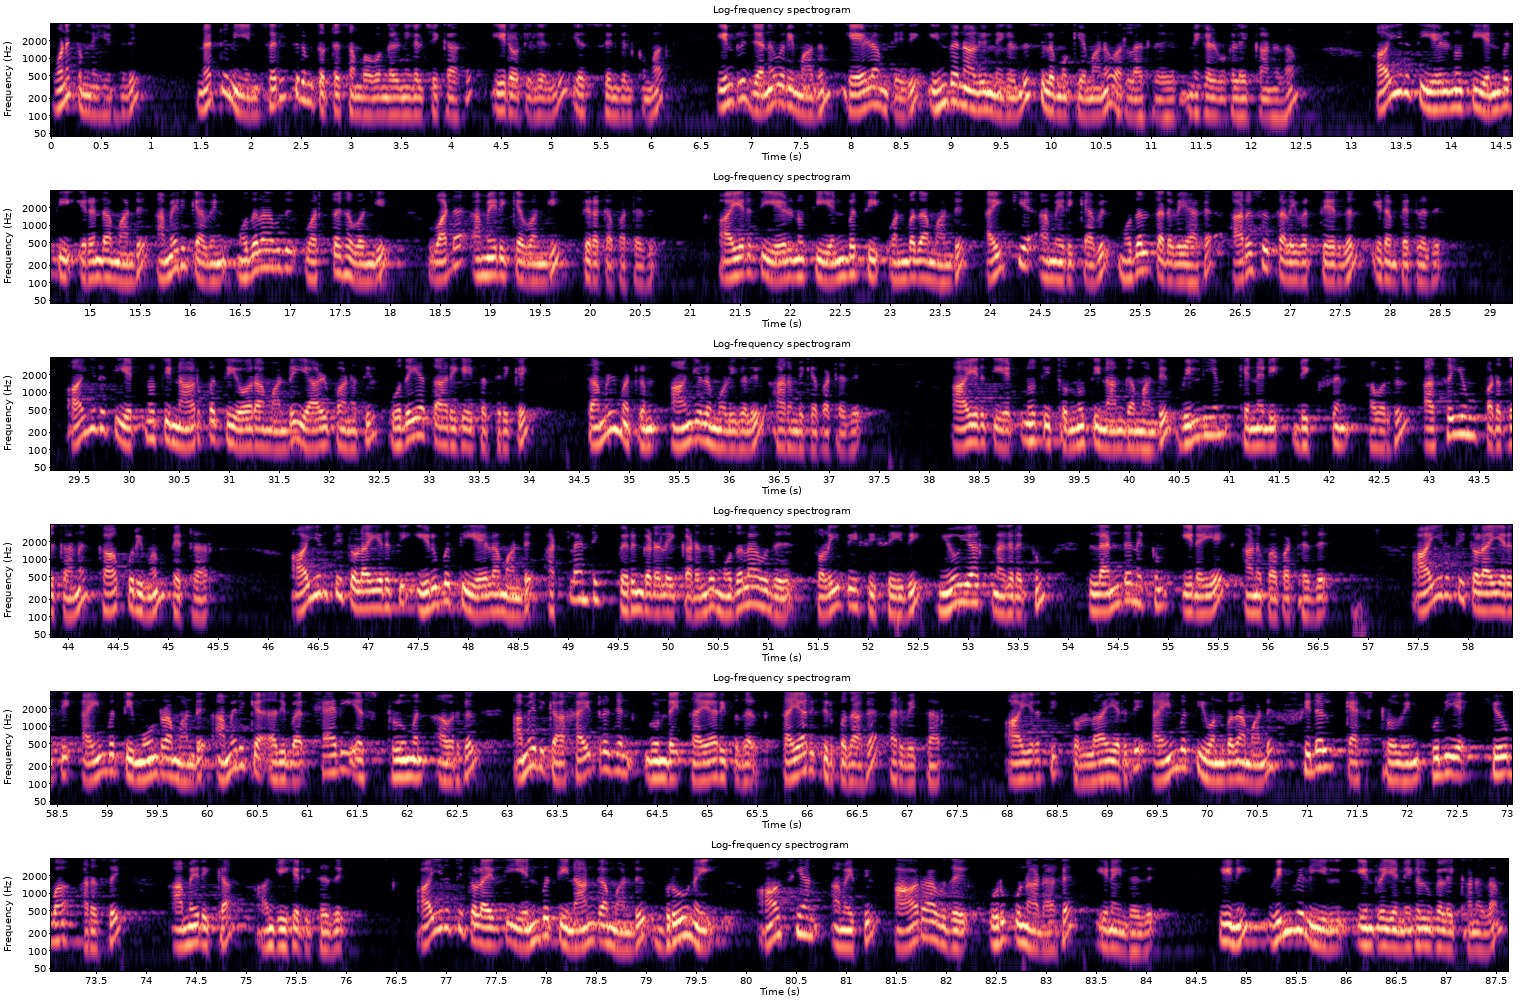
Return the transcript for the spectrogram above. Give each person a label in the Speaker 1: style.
Speaker 1: வணக்கம் நேயர்களே. நட்டினியின் சரித்திரம் தொட்ட சம்பவங்கள் நிகழ்ச்சிக்காக ஈரோட்டிலிருந்து எஸ். செந்தில்குமார். இன்று ஜனவரி மாதம் ஏழாம் தேதி இந்த நாளில் நிகழ்ந்து சில முக்கியமான வரலாற்று நிகழ்வுகளை காணலாம். ஆயிரத்தி எழுநூற்றி எண்பத்தி இரண்டாம் ஆண்டு அமெரிக்காவின் முதலாவது வர்த்தக வங்கி வட அமெரிக்க வங்கி திறக்கப்பட்டது. ஆயிரத்தி எழுநூற்றி எண்பத்தி ஒன்பதாம் ஆண்டு ஐக்கிய அமெரிக்காவில் முதல் தடவையாக அரசு தலைவர் தேர்தல் இடம்பெற்றது. ஆயிரத்தி எட்நூற்றி நாற்பத்தி ஓராம் ஆண்டு யாழ்ப்பாணத்தில் உதய தாரிகை பத்திரிகை தமிழ் மற்றும் ஆங்கில மொழிகளில் ஆரம்பிக்கப்பட்டது. ஆயிரத்தி எட்நூற்றி தொண்ணூற்றி நான்காம் ஆண்டு வில்லியம் கென்னடி டிக்சன் அவர்கள் அசையும் படத்துக்கான காப்புரிமம் பெற்றார். ஆயிரத்தி தொள்ளாயிரத்தி இருபத்தி ஏழாம் ஆண்டு அட்லாண்டிக் பெருங்கடலை கடந்து முதலாவது தொலைபேசி செய்தி நியூயார்க் நகருக்கும் லண்டனுக்கும் இடையே அனுப்பப்பட்டது. ஆயிரத்தி தொள்ளாயிரத்தி ஐம்பத்தி மூன்றாம் ஆண்டு அமெரிக்க அதிபர் ஹாரி எஸ் ட்ரூமன் அவர்கள் அமெரிக்கா ஹைட்ரஜன் குண்டை தயாரிப்பதற்கு தயாரித்திருப்பதாக அறிவித்தார். ஆயிரத்தி தொள்ளாயிரத்தி ஐம்பத்தி ஒன்பதாம் ஆண்டு ஃபிடல் காஸ்ட்ரோவின் புதிய கியூபா அரசை அமெரிக்கா அங்கீகரித்தது. ஆயிரத்தி தொள்ளாயிரத்தி எண்பத்தி நான்காம் ஆண்டு புரூனை ஆசியான் அமைப்பில் ஆறாவது உறுப்பு நாடாக இணைந்தது. இனி விண்வெளியில் இன்றைய நிகழ்வுகளை காணலாம்.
